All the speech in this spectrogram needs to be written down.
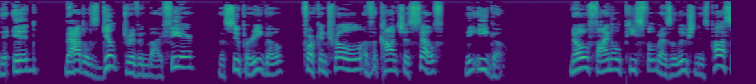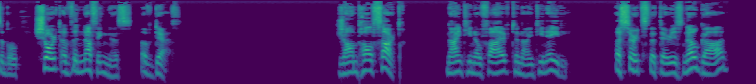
the id, battles guilt driven by fear, the superego, for control of the conscious self, the ego. No final peaceful resolution is possible short of the nothingness of death. Jean Paul Sartre, 1905 to 1980, asserts that there is no God,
